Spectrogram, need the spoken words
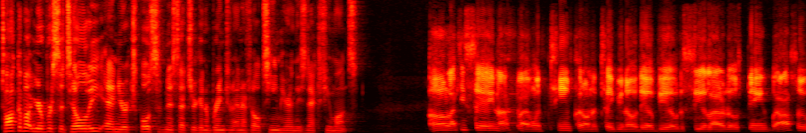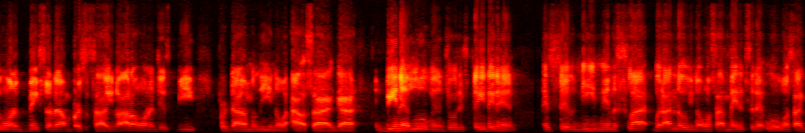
talk about your versatility and your explosiveness that you're going to bring to an NFL team here in these next few months. Um, like you said, you know, I feel like when teams cut on the tape, you know, they'll be able to see a lot of those things. But I also want to make sure that I'm versatile. You know, I don't want to just be predominantly, you know, outside guy. Being at Louisville and Georgia State, they didn't necessarily need me in the slot. But I know, you know, once I made it to that, well, once I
